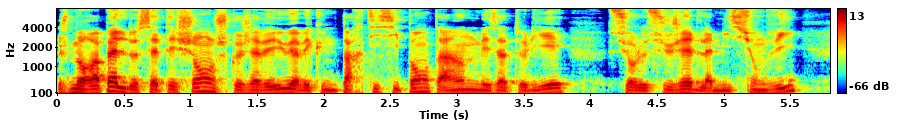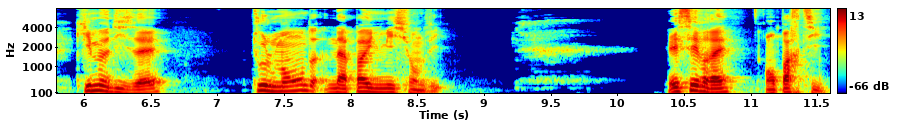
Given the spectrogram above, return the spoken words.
Je me rappelle de cet échange que j'avais eu avec une participante à un de mes ateliers sur le sujet de la mission de vie, qui me disait Tout le monde n'a pas une mission de vie. Et c'est vrai, en partie.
